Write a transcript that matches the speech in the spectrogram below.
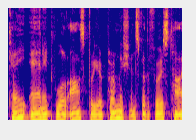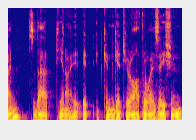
okay and it will ask for your permissions for the first time so that you know it, it, it can get your authorization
